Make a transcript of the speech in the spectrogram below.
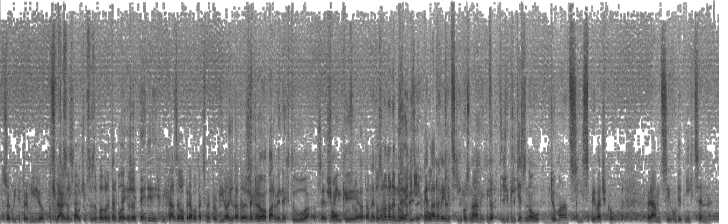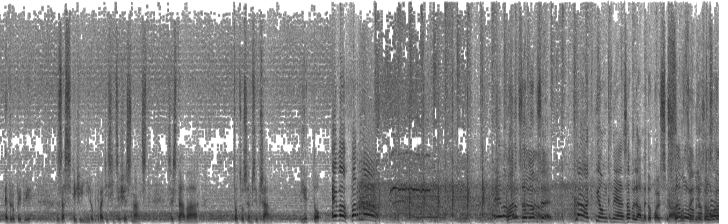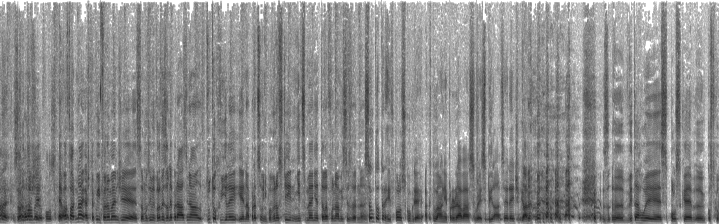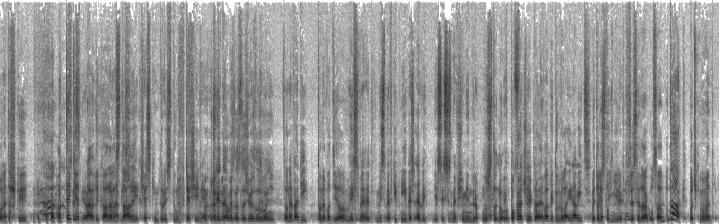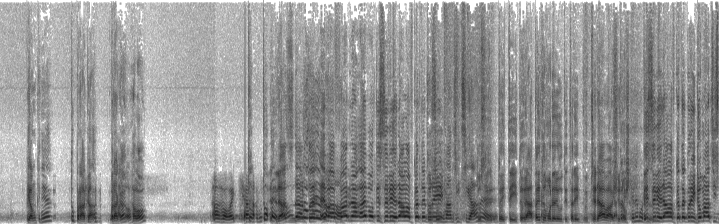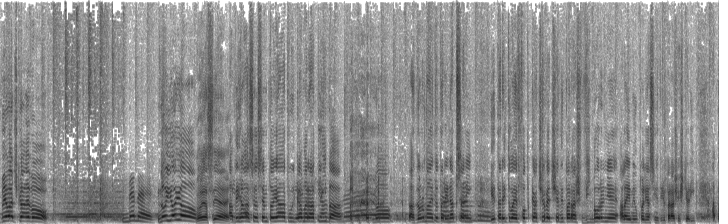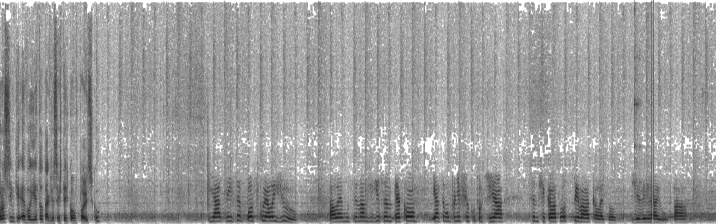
To jsou takový ty první, že jo? O čem, jste se, a o čem jste se bavili, Tak to proboha, je teda? ještě tehdy vycházelo Bravo, tak jsme probírali Jo, právě. Všechno, barvy nechtů a šminky. No, to, tam nebylo. To zrovna to nebylo Ne, jediný. Smětánové mi ctí oznámit, že vítěznou domácí zpěvačkou v rámci hudebních cen Evropy 2 za stěžení rok 2016 se stává to, co jsem si přál. Je to Eva Farna! Eva Bardzo Farna! dobře. Tak, pěkně, zavoláme do Polska. Zavoláme do Polska. Zavoláme, zavoláme do Polska. Eva Farna je až takový fenomén, že je samozřejmě velmi zaneprázdněná. V tuto chvíli je na pracovní povinnosti, nicméně telefon nám jistě zvedne. Jsou to trhy v Polsku, kde aktuálně prodává svoje zbylá CDčka. Eh, Vytahuje je z polské eh, kostkované tašky a teď je Přesně. právě vykládá na Nabízí je stánek. českým turistům v Těšině. Počkejte, já vůbec neslyším, že to zvoní. To nevadí. To nevadí, ale My jsme, my jsme vtipní bez Evy, jestli jsi nevšiml, Jindro. No, jste, no pokračujte. Jako Eva by tu byla i navíc. my to míry. Přesně tak, osa... Tak. Počkej, moment. Pěkně, tu Praga. Praga, Ano. halo? Ahoj, čau. To, to Eva. Nazdar, to je Eva Farna. A Evo, ty jsi vyhrála v To kategorii... si mám říct já To, ne. si, to, je ty, to já tady to moderuju, ty tady předáváš Já to jenom. ještě Ty jsi vyhrála v kategorii domácí zpěvačka, Evo. Ne, ne. No jo jo. No jasně. A vyhlásil jsem to já, tvůj kamarád Líba. No, a normálně to tady napsaný. Je tady tvoje fotka, čověče, vypadáš výborně, ale je mi úplně jasně, že ty vypadáš ještě líp. A prosím tě, Evo, je to tak, že jsi teď v Polsku? Já nejsem v Polsku, já ležu. Ale musím vám říct, že jsem jako, já jsem úplně v šoku, protože já jsem čekala toho zpěváka letos, že vyhraju a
